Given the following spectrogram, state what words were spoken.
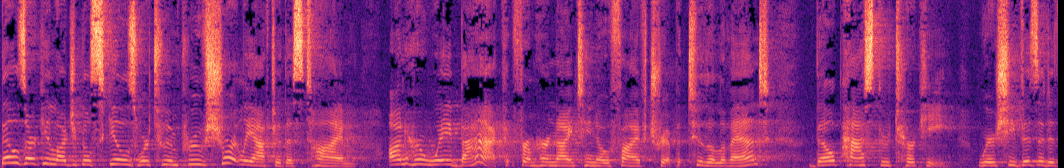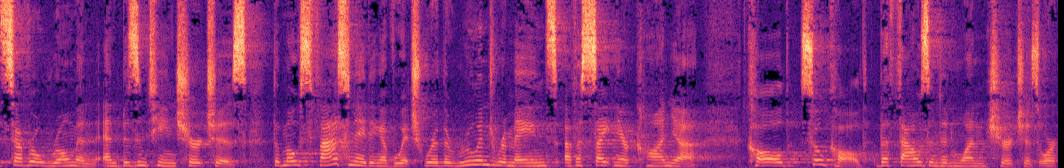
Bell's archaeological skills were to improve shortly after this time. On her way back from her 1905 trip to the Levant, Bell passed through Turkey, where she visited several Roman and Byzantine churches, the most fascinating of which were the ruined remains of a site near Konya called, so called, the Thousand and One Churches, or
